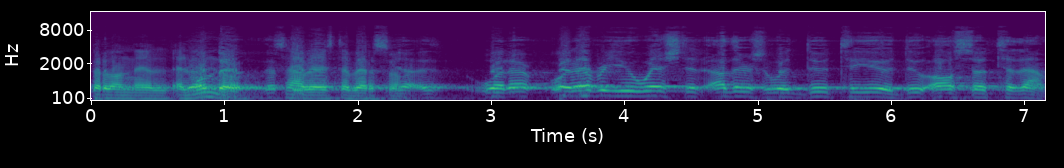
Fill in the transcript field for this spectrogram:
perdón, el, el mundo The- the sabe este verso. Yeah, whatever, whatever you wish that others would do to you, do also to them.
